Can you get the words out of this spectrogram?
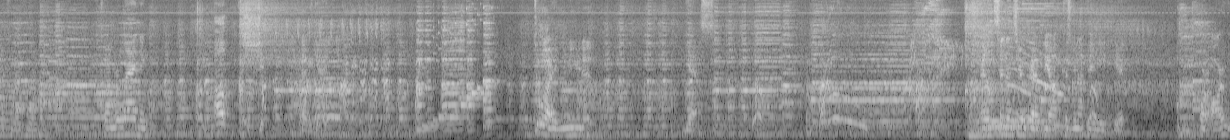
on, come on, come on. Come on, we're landing. Oh, shit. There we go. Do I need it? Alright, let's send the zero gravity off because we're not going to need it here. Or are we?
